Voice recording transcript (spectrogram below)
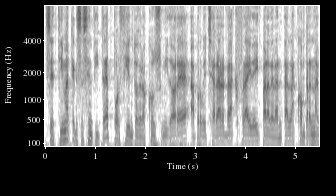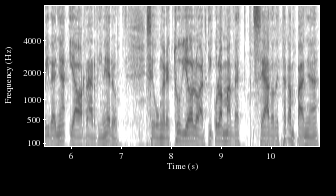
se estima que el 63% de los consumidores aprovechará el Black Friday para adelantar las compras navideñas y ahorrar dinero. Según el estudio, los artículos más deseados de esta campaña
